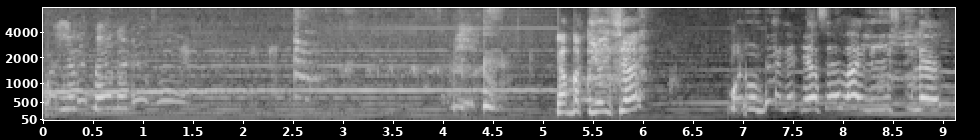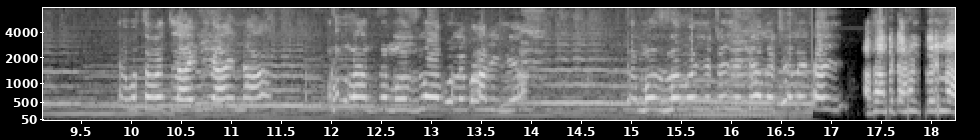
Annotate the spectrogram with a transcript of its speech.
মাইয়াটা লেনে গেছে আব্বা কি হইছে মনু লেনে গেছে লাইলি স্কুলে এবার তো লাইলি আয় না বললাম যে মজলো বলে পারি না মজলো লইয়ে টইয়ে গেলে ঠেলে নাই আচ্ছা আমি টাহন করি না।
